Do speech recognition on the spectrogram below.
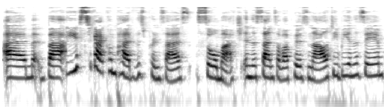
Um, but I used to get compared to this princess so much in the sense of our personality being the same.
